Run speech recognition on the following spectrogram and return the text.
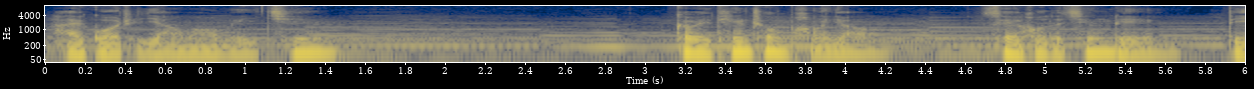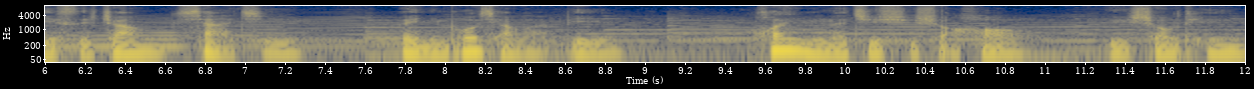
还裹着羊毛围巾。各位听众朋友，《最后的精灵》第四章下集为您播讲完毕，欢迎您的继续守候与收听。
